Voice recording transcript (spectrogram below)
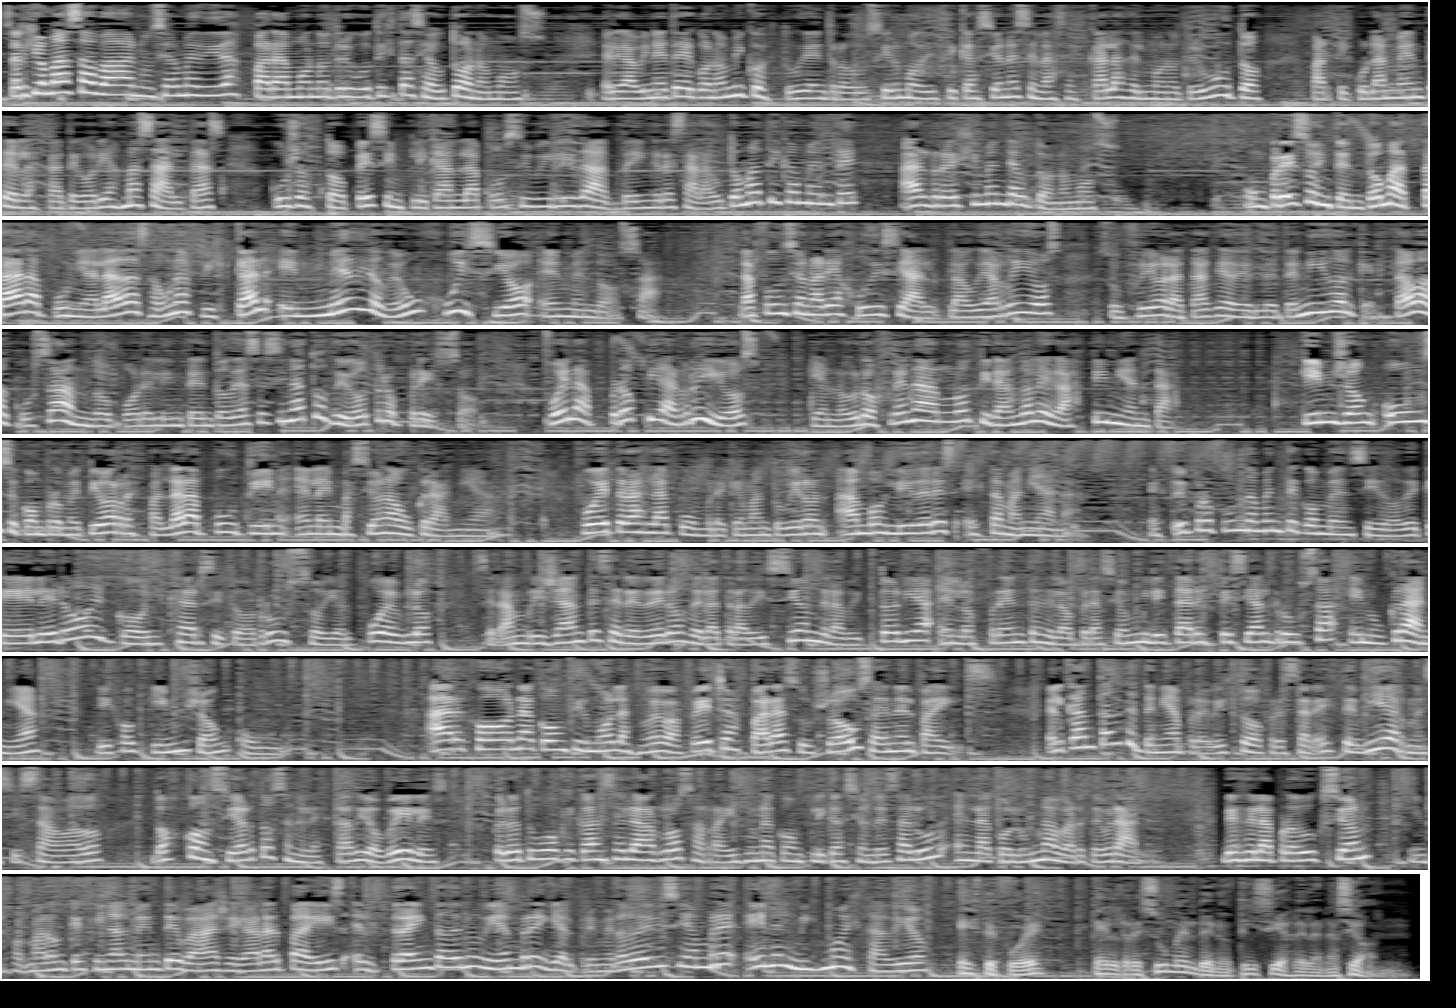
Sergio Massa va a anunciar medidas para monotributistas y autónomos. El Gabinete Económico estudia introducir modificaciones en las escalas del monotributo, particularmente en las categorías más altas, cuyos topes implican la posibilidad de ingresar automáticamente al régimen de autónomos. Un preso intentó matar a puñaladas a una fiscal en medio de un juicio en Mendoza. La funcionaria judicial Claudia Ríos sufrió el ataque del detenido al que estaba acusando por el intento de asesinato de otro preso. Fue la propia Ríos quien logró frenarlo tirándole gas pimienta. Kim Jong-un se comprometió a respaldar a Putin en la invasión a Ucrania. Fue tras la cumbre que mantuvieron ambos líderes esta mañana. Estoy profundamente convencido de que el heroico ejército ruso y el pueblo serán brillantes herederos de la tradición de la victoria en los frentes de la operación militar especial rusa en Ucrania, dijo Kim Jong-un. Arjona confirmó las nuevas fechas para sus shows en el país. El cantante tenía previsto ofrecer este viernes y sábado dos conciertos en el Estadio Vélez, pero tuvo que cancelarlos a raíz de una complicación de salud en la columna vertebral. Desde la producción informaron que finalmente va a llegar al país el 30 de noviembre y el 1 de diciembre en el mismo estadio. Este fue el resumen de Noticias de la Nación.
